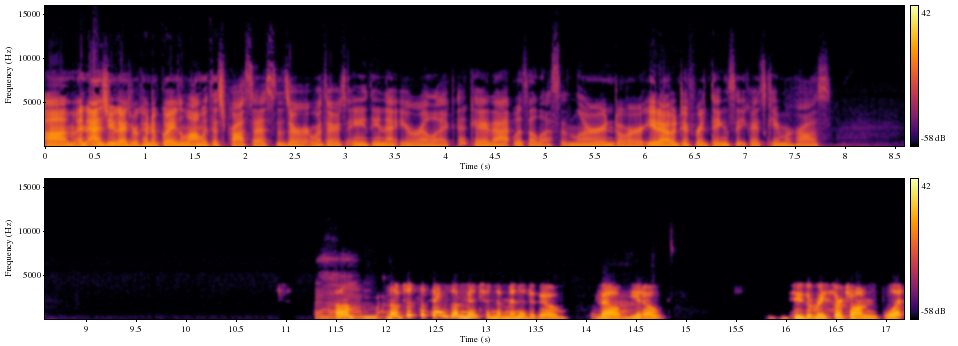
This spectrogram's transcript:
Um, and as you guys were kind of going along with this process, is there whether there's anything that you were like, okay, that was a lesson learned, or you know, different things that you guys came across? Um, no, just the things I mentioned a minute ago about yeah. you know, do the research on what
